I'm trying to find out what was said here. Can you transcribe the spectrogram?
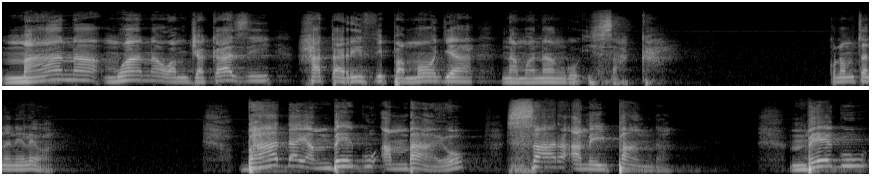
maana mwana wa mjakazi hatarithi pamoja na mwanangu isaka. Kuna mtu ananielewa? Baada ya mbegu ambayo sara ameipanda mbegu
